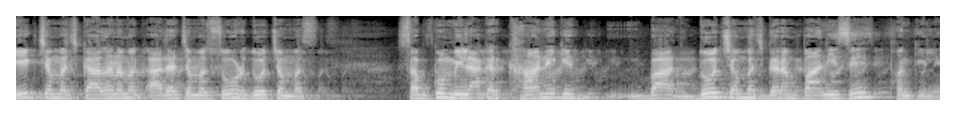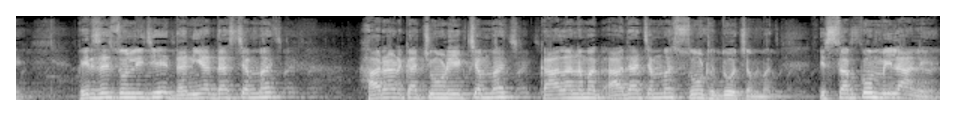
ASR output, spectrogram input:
एक चम्मच काला नमक, आधा चम्मच सोड़ दो चम्मच सबको मिलाकर खाने के बाद दो चम्मच गर्म पानी से फंकी लें। फिर से सुन लीजिए, धनिया दस चम्मच, हरण का चूर्ण एक चम्मच, काला नमक आधा चम्मच, सोठ दो चम्मच। इस सबको मिला लें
